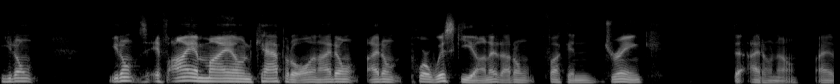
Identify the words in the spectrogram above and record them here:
you don't, you don't. If I am my own capital and I don't, I don't pour whiskey on it. I don't fucking drink. That I don't know. I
